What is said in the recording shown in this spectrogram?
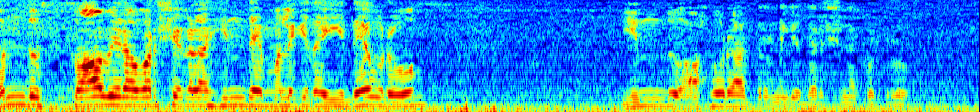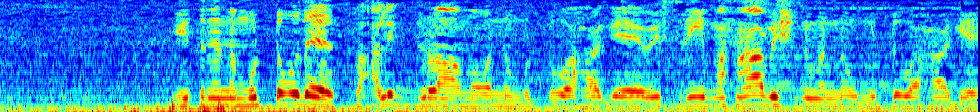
ಒಂದು ಸಾವಿರ ವರ್ಷಗಳ ಹಿಂದೆ ಮಲಗಿದ ಈ ದೇವರು ಇಂದು ಅಹೋರಾತ್ರನಿಗೆ ದರ್ಶನ ಕೊಟ್ಟರು ಈತನನ್ನು ಮುಟ್ಟುವುದೇ ಸಾಲಿಗ್ರಾಮವನ್ನು ಮುಟ್ಟುವ ಹಾಗೆ, ಶ್ರೀ ಮಹಾವಿಷ್ಣುವನ್ನು ಮುಟ್ಟುವ ಹಾಗೆ,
